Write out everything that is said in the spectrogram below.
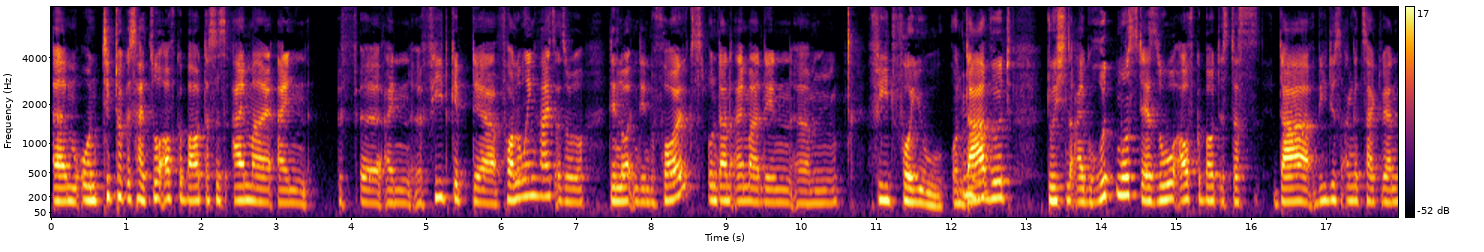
Ähm, und TikTok ist halt so aufgebaut, dass es einmal ein, äh, ein Feed gibt, der Following heißt, also den Leuten, denen du folgst, und dann einmal den ähm, Feed for You. Und mhm. da wird durch einen Algorithmus, der so aufgebaut ist, dass da Videos angezeigt werden,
